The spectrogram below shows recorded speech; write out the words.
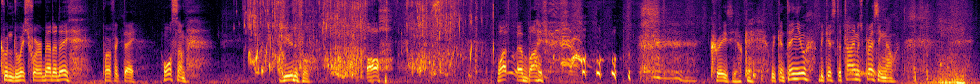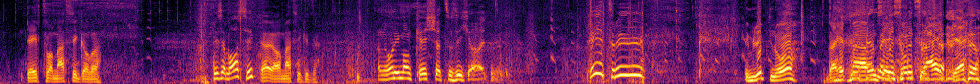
Couldn't wish for a better day. Perfect day. Awesome. Beautiful. Oh. What a bite. Crazy. Okay, we continue because the time is pressing now. Der ist zwar massig, aber. Ist er massig? Ja, ja, massig ist er. Dann hol ich mal einen Kescher zur Sicherheit. Petri! Im Lipno, da hätten wir uns jetzt so. Zeit. Gell?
